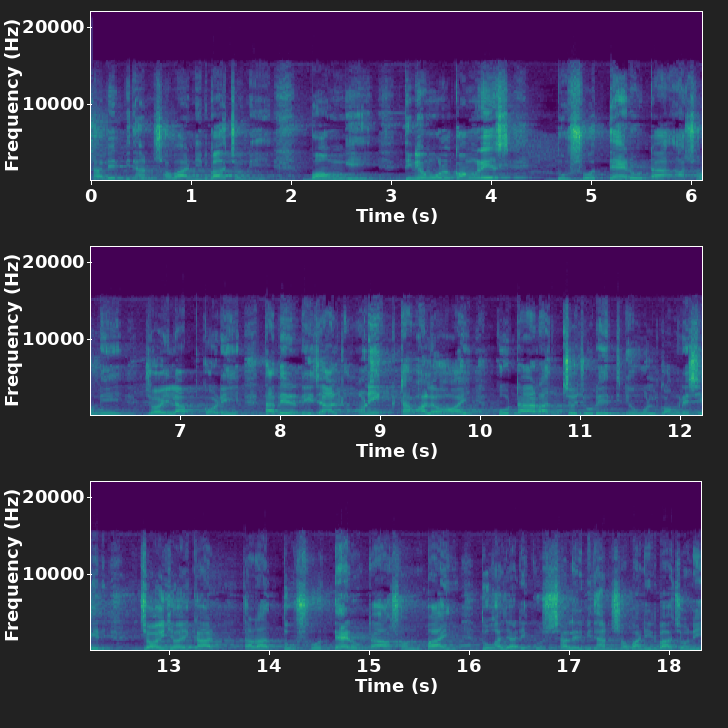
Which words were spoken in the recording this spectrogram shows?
সালের বিধানসভা নির্বাচনে বঙ্গে তৃণমূল কংগ্রেস দুশো তেরোটা আসনে জয়লাভ করে। তাদের রেজাল্ট অনেকটা ভালো হয়। গোটা রাজ্য জুড়ে তৃণমূল কংগ্রেসের জয় জয়কার। তারা দুশো তেরোটা আসন পায় দু হাজার একুশ সালের বিধানসভা নির্বাচনে।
